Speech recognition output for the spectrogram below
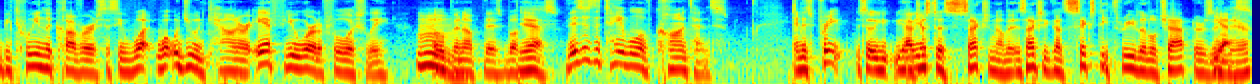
between the covers to see what, what would you encounter if you were to foolishly open up this book. Yes. This is the table of contents. And it's pretty, so you, you have Just a section of it. It's actually got 63 little chapters in Yes. there.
